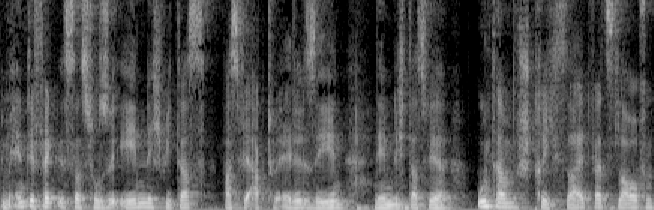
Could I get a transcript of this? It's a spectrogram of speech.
Im Endeffekt ist das schon so ähnlich wie das, was wir aktuell sehen, nämlich dass wir unterm Strich seitwärts laufen,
